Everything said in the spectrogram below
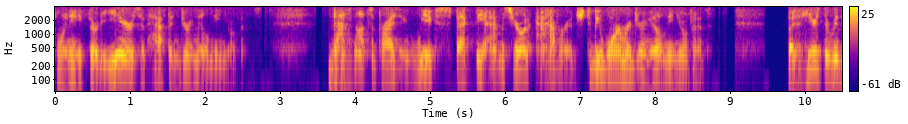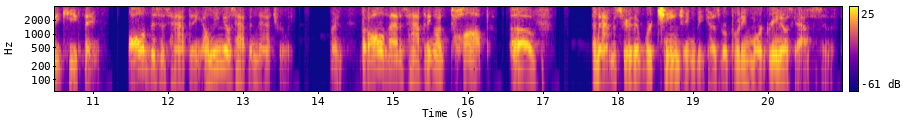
20, 30 years have happened during El Nino events. That's not surprising. We expect the atmosphere on average to be warmer during an El Nino event. But here's the really key thing all of this is happening. El Ninos happen naturally, right? But all of that is happening on top of an atmosphere that we're changing because we're putting more greenhouse gases in it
